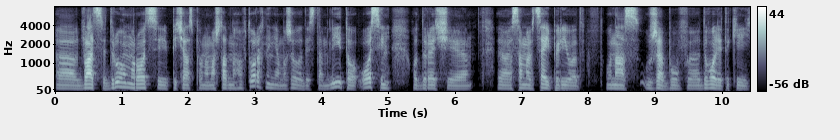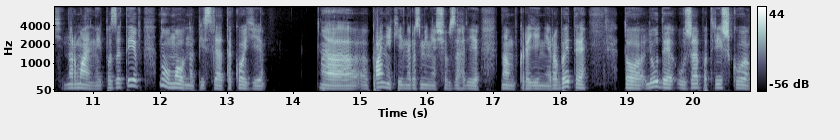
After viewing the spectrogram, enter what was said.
в 22-му році, під час повномасштабного вторгнення, можливо, десь там літо, осінь. От, до речі, е, саме в цей період у нас вже був е, доволі такий нормальний позитив. Ну, умовно, після такої. Паніки і нерозуміння, що взагалі нам в країні робити, то люди вже потрішку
